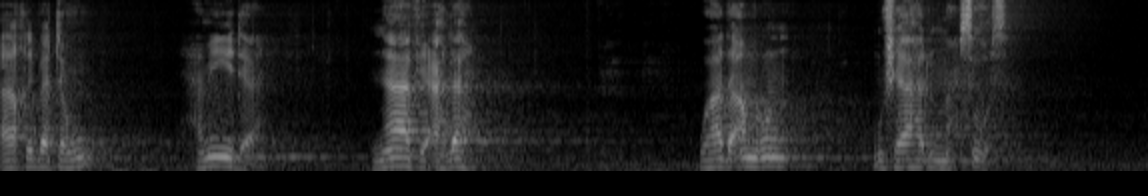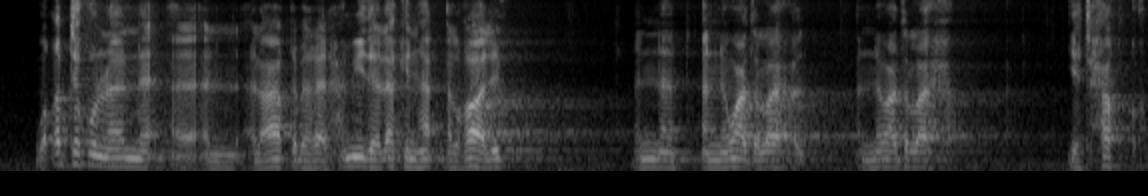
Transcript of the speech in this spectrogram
عاقبته حميدة نافعة له وهذا أمر مشاهد محسوس. وقد تكون العاقبة غير حميدة لكن الغالب أن أن وعد الله أن وعد الله يتحقق.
